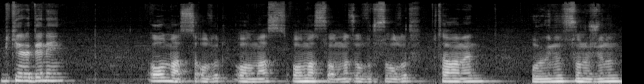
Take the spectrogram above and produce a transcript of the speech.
bir kere deneyin. Olmazsa olur, olmaz. Olmazsa olmaz, olursa olur. Bu tamamen oyunun sonucunun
